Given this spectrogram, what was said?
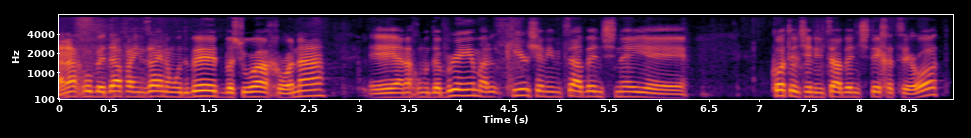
אנחנו בדף ע"ז עמוד ב' בשורה האחרונה, אה, אנחנו מדברים על קיר שנמצא בין שני, אה, כותל שנמצא בין שתי חצרות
